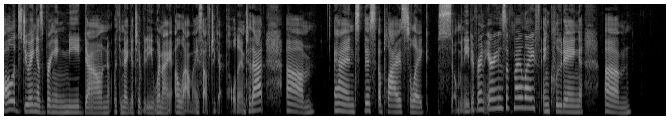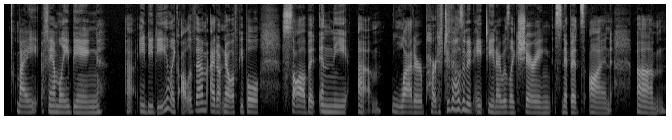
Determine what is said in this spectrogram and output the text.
all it's doing is bringing me down with negativity when I allow myself to get pulled into that. Um, and this applies to like so many different areas of my life, including um, my family being uh, ADD, like all of them. I don't know if people saw, but in the um, latter part of 2018, I was like sharing snippets on um,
